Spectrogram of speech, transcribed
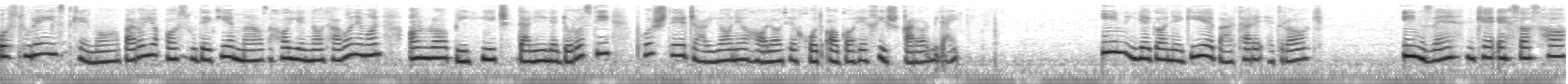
استوره است که ما برای آسودگی مغزهای ناتوانمان آن را بی هیچ دلیل درستی پشت جریان حالات خود آگاه خیش قرار می دهیم. این یگانگی برتر ادراک این ذهن که احساسها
